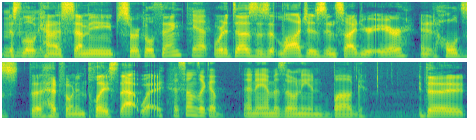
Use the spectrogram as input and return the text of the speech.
this little kind of semicircle thing. Mm-hmm. Yep. What it does is it lodges inside your ear and it holds the headphone in place that way. That sounds like a an Amazonian bug. The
